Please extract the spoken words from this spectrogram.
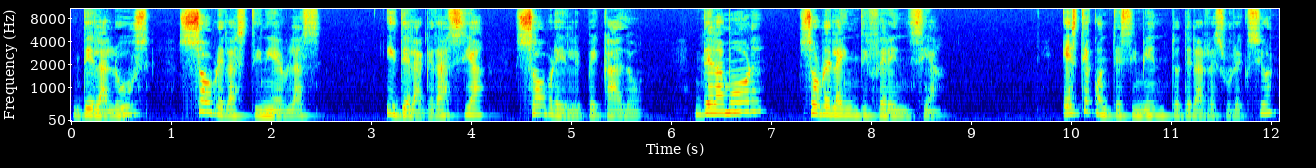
de la luz sobre las tinieblas y de la gracia sobre el pecado, del amor sobre la indiferencia. Este acontecimiento de la resurrección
